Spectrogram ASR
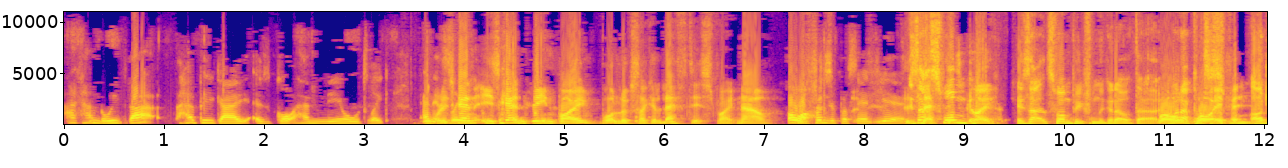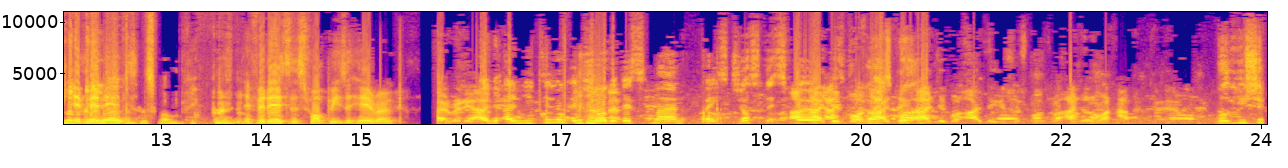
I can't believe that hippie guy has got him nailed. Like, and Well, he's like, getting he's getting beaten by what looks like a leftist right now. oh, Who's hundred percent, yeah. Is that Swampy? guy. Is that Swampy from the good old days? Well- what happened well, to if Swampy? it- I'd love if to know it what is- happened to Swampy. If it is, then Swampy's a hero. And, and you didn't ensure that this man faced justice for, I, I did what I think. I crime. did what I think is responsible. I don't know what happened to him. Well, you should.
